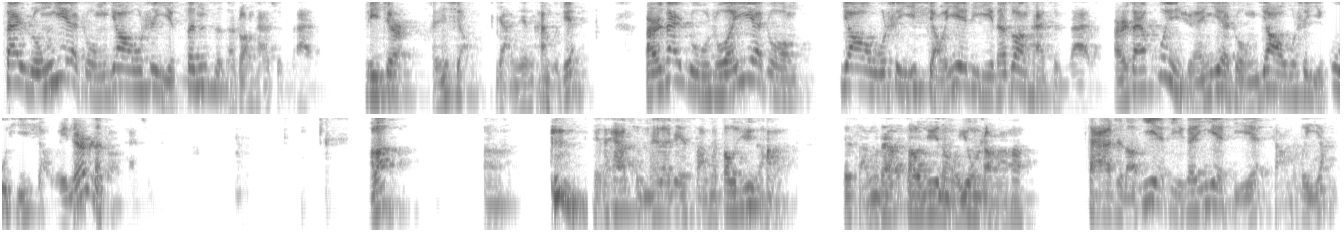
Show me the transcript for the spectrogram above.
在溶液中，药物是以分子的状态存在的，粒径很小，眼睛看不见；而在乳浊液中，药物是以小液滴的状态存在的；而在混悬液中，药物是以固体小微粒的状态存在。好了，啊，给大家准备了这三个道具哈，这三个道道具呢，我用上了哈。大家知道，液体跟液体长得不一样。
